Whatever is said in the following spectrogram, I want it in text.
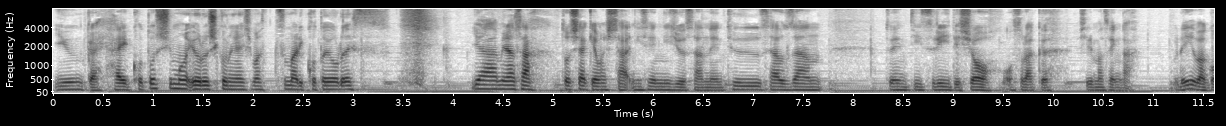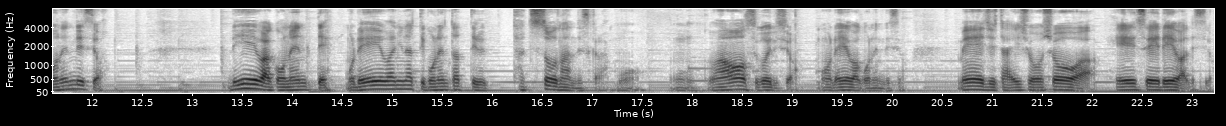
言うんかい。はい今年もよろしくお願いします。つまりことよろです。いやー皆さん年明けました。2023年2023でしょうおそらく。知りませんが。令和5年ですよ。令和5年ってもう令和になって5年経ってる経ちそうなんですから。もううん。まあ、すごいですよ。もう令和5年ですよ。明治、大正、昭和、平成、令和ですよ。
